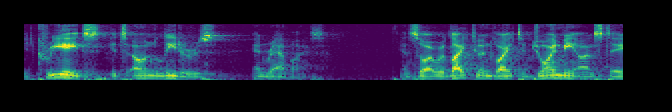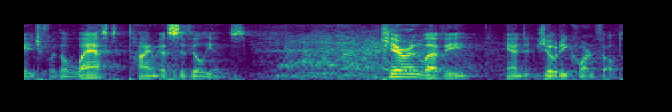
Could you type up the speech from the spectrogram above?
It creates its own leaders and rabbis. And so I would like to invite to join me on stage for the last time as civilians Karen Levy and Jodi Kornfeld.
